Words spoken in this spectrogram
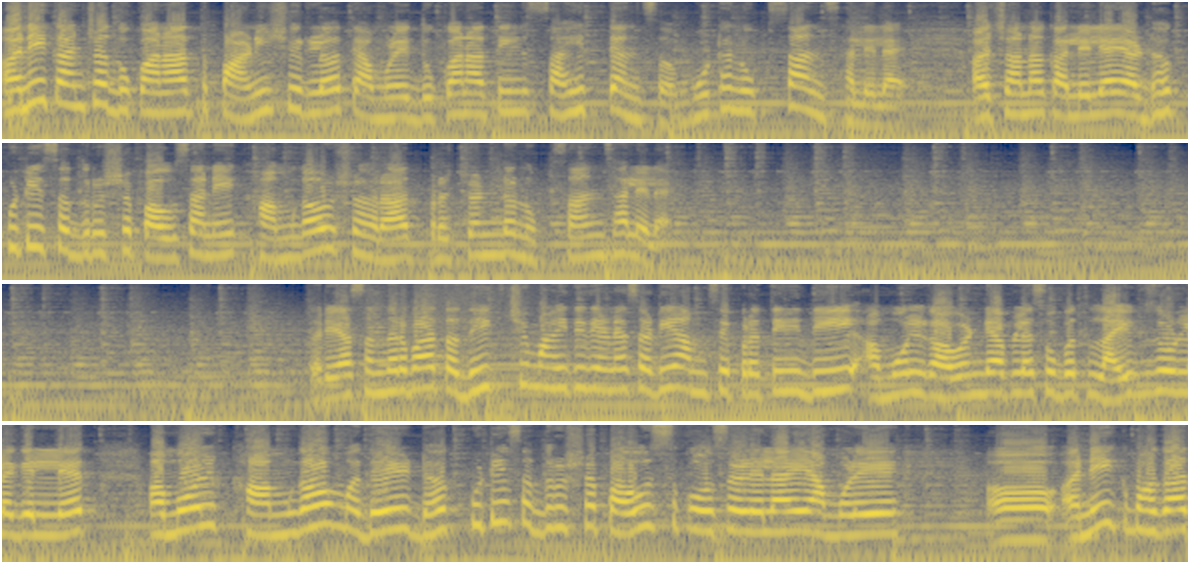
अनेकांच्या दुकानात पाणी शिरलं. त्यामुळे दुकानातील साहित्यांचं मोठं नुकसान झालेलं आहे. अचानक आलेल्या या ढगफुटी सदृश्य पावसाने खामगाव शहरात प्रचंड नुकसान झालेलं आहे. तर या संदर्भात अधिकची माहिती देण्यासाठी आमचे प्रतिनिधी अमोल गावंडे आपल्यासोबत लाईव्ह जोडले गेलेले आहेत. अमोल खामगावमध्ये ढगफुटी सदृश पाऊस कोसळलेला आहे. यामुळे अनेक भागात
